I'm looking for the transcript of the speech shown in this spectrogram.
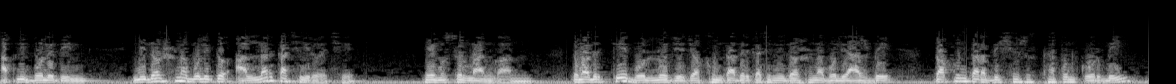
আপনি বলে দিন নিদর্শনাবলী তো আল্লাহর কাছেই রয়েছে হে মুসলমানগণ তোমাদের কে বলল যে যখন তাদের কাছে নিদর্শনাবলী আসবে তখন তারা বিশ্বাস স্থাপন করবেই।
